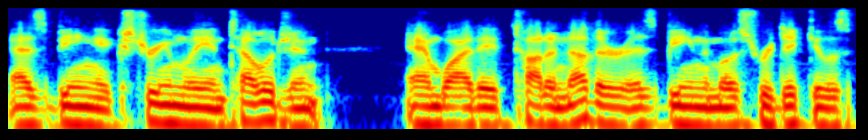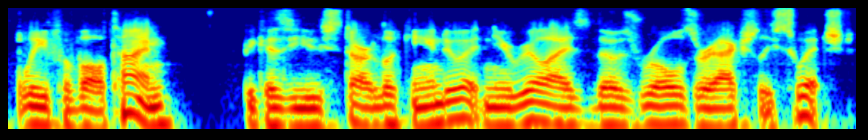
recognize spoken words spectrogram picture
as being extremely intelligent and why they taught another as being the most ridiculous belief of all time because you start looking into it and you realize those roles are actually switched.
